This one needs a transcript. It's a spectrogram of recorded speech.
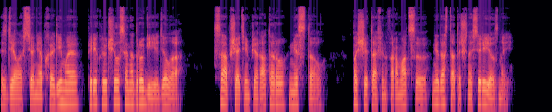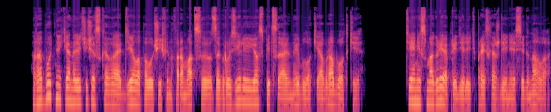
Сделав все необходимое, переключился на другие дела. Сообщать императору не стал, посчитав информацию недостаточно серьезной. Работники аналитического отдела, получив информацию, загрузили ее в специальные блоки обработки. Те не смогли определить происхождение сигнала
